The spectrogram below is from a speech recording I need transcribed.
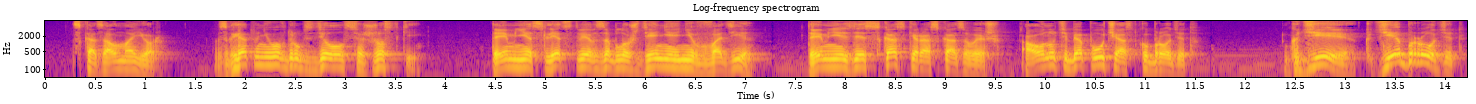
– сказал майор. Взгляд у него вдруг сделался жесткий. «Ты мне следствие в заблуждение не вводи. Ты мне здесь сказки рассказываешь, а он у тебя по участку бродит». «Где? Где бродит?»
